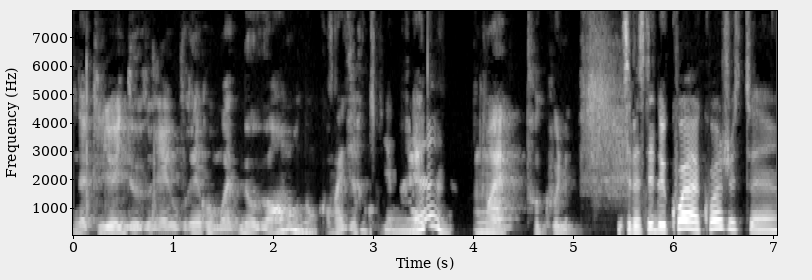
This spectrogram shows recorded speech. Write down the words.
notre lieu il devrait ouvrir au mois de novembre, donc on va dire qu'on y est prêt. Ouais, trop cool. C'est passé de quoi à quoi juste euh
